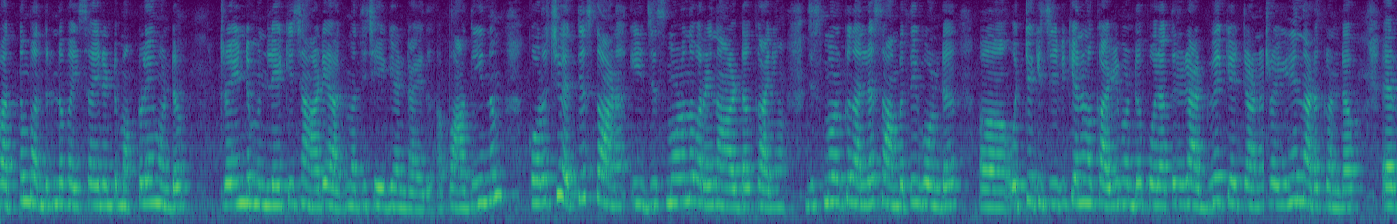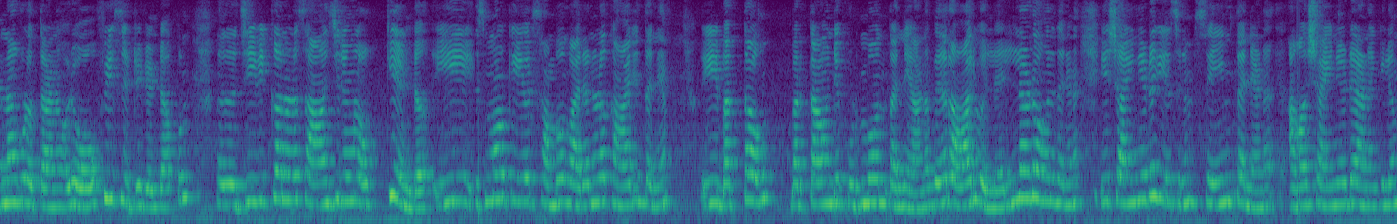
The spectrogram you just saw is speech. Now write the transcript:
പത്തും പന്ത്രണ്ടും വയസ്സായ രണ്ട് മക്കളെയും കൊണ്ട് ട്രെയിനിന്റെ മുന്നിലേക്ക് ചാടി ആത്മഹത്യ ചെയ്യുകയുണ്ടായത്. അപ്പോൾ അതിൽ നിന്നും കുറച്ച് വ്യത്യസ്തമാണ് ഈ ജിസ്മോൾ എന്ന് പറയുന്ന ആളുടെ കാര്യം. ജിസ്മോൾക്ക് നല്ല സാമ്പത്തികമുണ്ട് ഒറ്റയ്ക്ക് ജീവിക്കാനുള്ള കഴിവുണ്ട്. പോലെ ഒരു അഡ്വക്കേറ്റ് ആണ്. ട്രെയിനിൽ നടക്കേണ്ട എറണാകുളത്താണ് ഒരു ഓഫീസ് ഇട്ടിട്ടുണ്ട്. അപ്പം ജീവിക്കാനുള്ള സാഹചര്യങ്ങളൊക്കെ ഉണ്ട്. ഈ ജിസ്മോൾക്ക് ഈ ഒരു സംഭവം വരാനുള്ള കാര്യം തന്നെ ഈ ഭർത്താവും ഭർത്താവിന്റെ കുടുംബവും തന്നെയാണ്. വേറെ ആരുമല്ല. എല്ലാവരും അങ്ങനെ തന്നെയാണ്. ഈ ഷൈനയുടെ കേസിലും സെയിം തന്നെയാണ്. ആ ഷൈനയുടെ ആണെങ്കിലും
